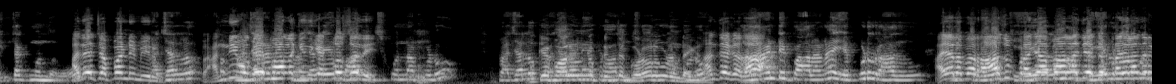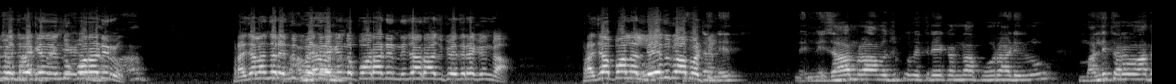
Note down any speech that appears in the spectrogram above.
ఇంతకు ముందు అదే చెప్పండి మీరు. అన్ని ఒకే పాలన కిందకి ప్రజలే ఎట్లా వస్తుంది? ప్రజలు ఒకే పాలన ప్రజలనే ఉన్నప్పుడు ఇంత గొడవలు కూడా ఉండవు కదా. అంతే కదా. అలాంటి పాలన ఎప్పుడు రాదు. రాజు ప్రజాపాలన చేస్తే కొంచెం వ్యతిరేకంగా ఎందుకు పోరాడిరు? ప్రజలందరూ ఎందుకు వ్యతిరేకంగా పోరాడి నిజాం రాజుకు వ్యతిరేకంగా. ప్రజాపాలన లేదు కాబట్టి. నిజాం రాజుకు వ్యతిరేకంగా పోరాడిరు మళ్ళీ తర్వాత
